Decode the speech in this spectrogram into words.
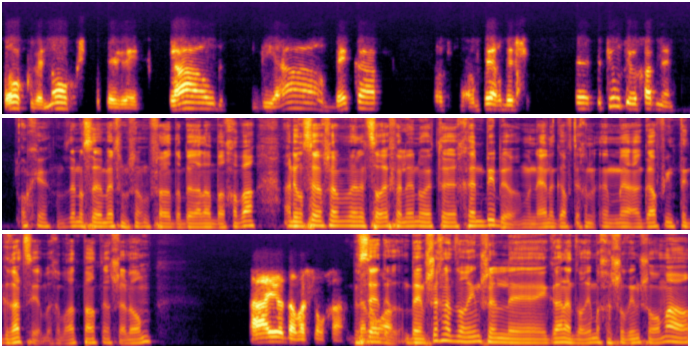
SOC ו NOC, שירותי cloud, DR, backup, הרבה הרבה שירותי security הוא אחד מהם. אוקיי, זה נושא באמת שאפשר לדבר עליו בהרחבה. אני רוצה עכשיו לצרף אלינו את חן ביבר, מנהל אגף, אגף אינטגרציה בחברת פרטנר, שלום. היי יהודה, מה שלומך? בסדר. בהמשך לדברים של יגאל, הדברים החשובים שהוא אמר,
